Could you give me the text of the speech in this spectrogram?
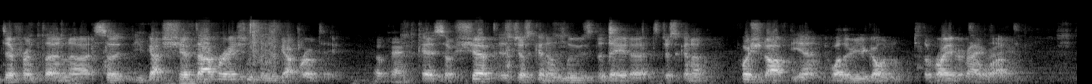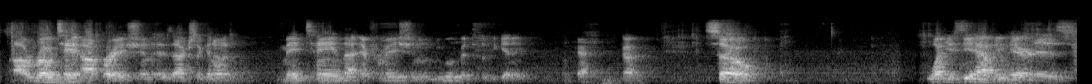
different than, uh, so you've got shift operations and you've got rotate. Okay. Okay, so shift is just going to lose the data. It's just going to push it off the end, whether you're going to the right or to Right, the right. left. Uh, rotate operation is actually going to maintain that information and move it to the beginning. Okay. Okay. So what you see happening here is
